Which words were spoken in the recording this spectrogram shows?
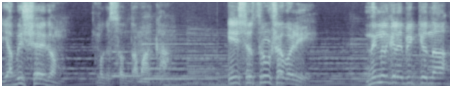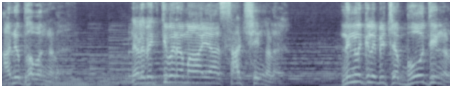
ഈ അഭിഷേകം നമുക്ക് സ്വന്തമാക്കാം. ഈ ശുശ്രൂഷ വഴി നിങ്ങൾക്ക് ലഭിക്കുന്ന അനുഭവങ്ങൾ നിങ്ങളുടെ വ്യക്തിപരമായ സാക്ഷ്യങ്ങൾ നിങ്ങൾക്ക് ലഭിച്ച ബോധ്യങ്ങൾ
